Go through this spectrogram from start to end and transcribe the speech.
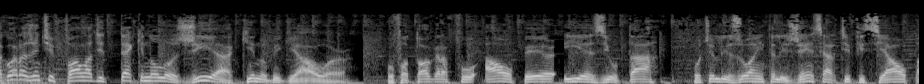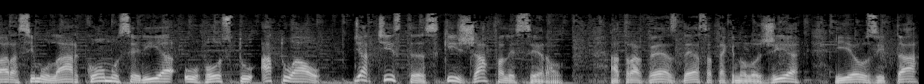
Agora a gente fala de tecnologia aqui no Big Hour. O fotógrafo Alper Iesiltar utilizou a inteligência artificial para simular como seria o rosto atual de artistas que já faleceram. Através dessa tecnologia, Iesiltar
